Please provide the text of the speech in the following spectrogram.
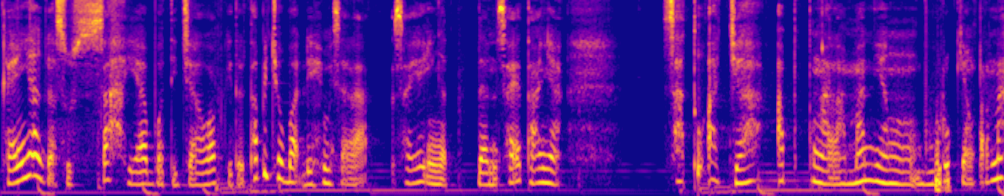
kayaknya agak susah ya buat dijawab gitu tapi coba deh misalnya saya ingat dan saya tanya satu aja apa pengalaman yang buruk yang pernah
